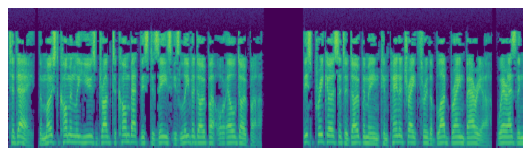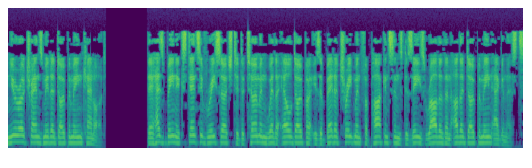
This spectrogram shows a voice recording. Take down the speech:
Today, the most commonly used drug to combat this disease is levodopa or L-dopa. This precursor to dopamine can penetrate through the blood-brain barrier, whereas the neurotransmitter dopamine cannot. There has been extensive research to determine whether L-dopa is a better treatment for Parkinson's disease rather than other dopamine agonists.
